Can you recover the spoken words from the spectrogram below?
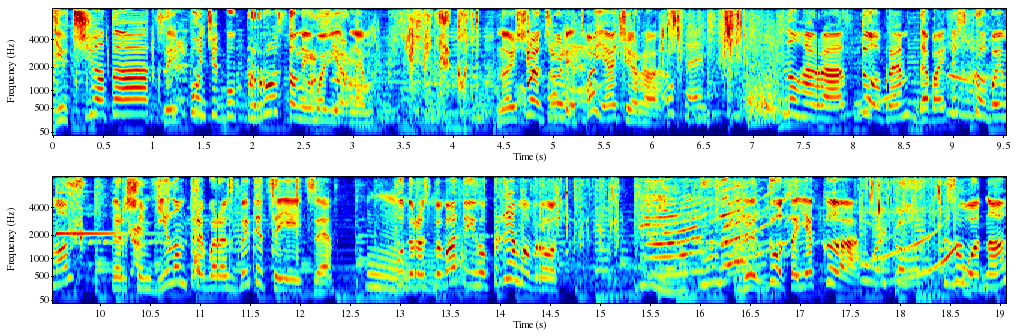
Дівчата, цей пончик був просто неймовірним. Ну і що, Джулі, твоя черга. Ну, гаразд, добре, давайте спробуємо. Першим ділом треба розбити це яйце. Буду розбивати його прямо в рот. Гедота яка? Згодна.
